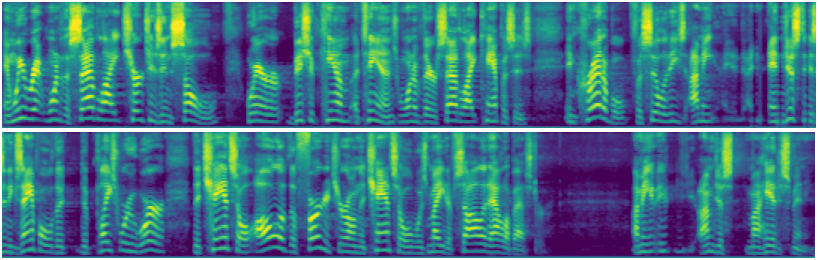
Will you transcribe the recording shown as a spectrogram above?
And we were at one of the satellite churches in Seoul where Bishop Kim attends, one of their satellite campuses. Incredible facilities. I mean, and just as an example, the, the place where we were, the chancel, all of the furniture on the chancel was made of solid alabaster. I mean, it, I'm just, my head is spinning.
